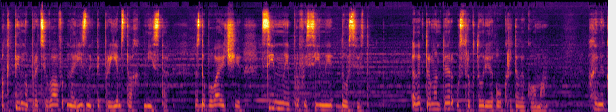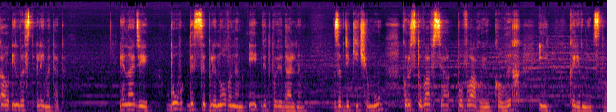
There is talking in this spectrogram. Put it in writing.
активно працював на різних підприємствах міста, здобуваючи цінний професійний досвід. Електромонтер у структурі Укртелекома, Chemical Invest Limited. Геннадій був дисциплінованим і відповідальним, завдяки чому користувався повагою колег і керівництва.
